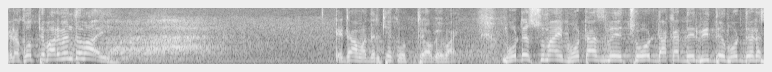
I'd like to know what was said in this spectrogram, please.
এটা করতে পারবেন তো ভাই? এটা আমাদেরকে করতে হবে ভাই। ভোটের সময় ভোট আসবে, চোর ডাকাতদের বিরুদ্ধে ভোট দেওয়াটা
